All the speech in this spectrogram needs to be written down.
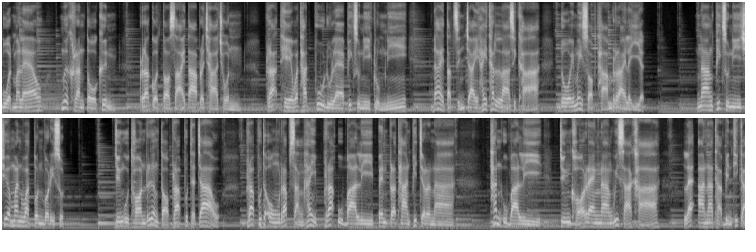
บวชมาแล้วเมื่อครันโตขึ้น ปรากฏต่อสายตาประชาชน พระเทวทัตผู้ดูแลภิกษุณีกลุ่มนี้ ได้ตัดสินใจให้ท่านลาสิกขา โดยไม่สอบถามรายละเอียด นางภิกษุณีเชื่อมั่นว่าตนบริสุทธิ์ จึงอุทธรณ์เรื่องต่อพระพุทธเจ้า พระพุทธองค์รับสั่งให้พระอุบาลีเป็นประธานพิจารณา ท่านอุบาลีจึงขอแรงนางวิสาขา และอานาถบินทิกะ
